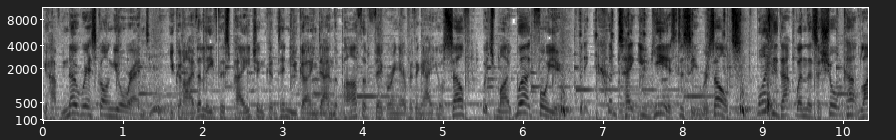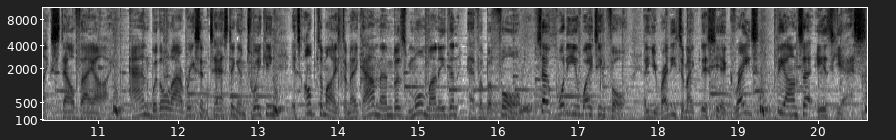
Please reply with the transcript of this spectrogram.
You have no risk on your end. You can either leave this page and continue going down the path of figuring everything out yourself, which might work for you, but it could take you years to see results. Why do that when there's a shortcut like Stealth AI? And with all our recent testing and tweaking, it's optimized to make our members more money than ever before. So what are you waiting for? Are you ready to make this year great? The answer is yes.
